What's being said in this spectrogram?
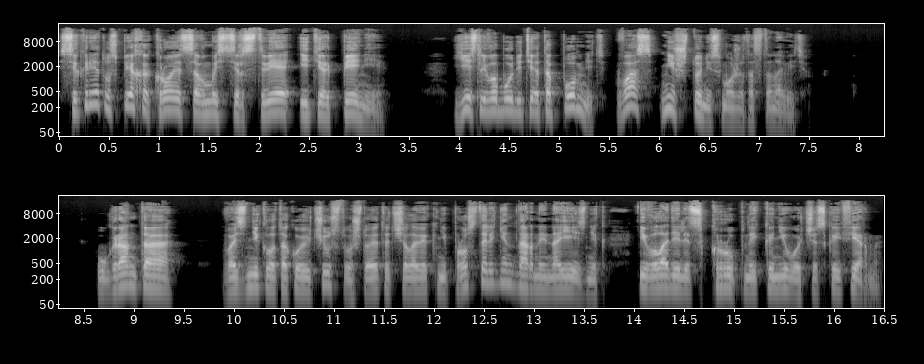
«Секрет успеха кроется в мастерстве и терпении. Если вы будете это помнить, вас ничто не сможет остановить». У Гранта возникло такое чувство, что этот человек не просто легендарный наездник и владелец крупной коневодческой фермы,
